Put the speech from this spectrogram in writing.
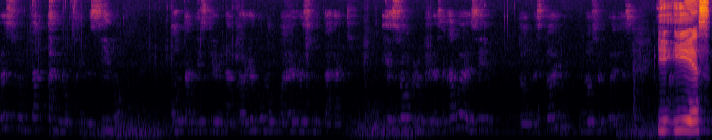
resulta tan ofensivo o tan discriminatorio como puede resultar aquí. Eso, lo que les acabo de decir, donde estoy, no se puede hacer. Y, y es...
